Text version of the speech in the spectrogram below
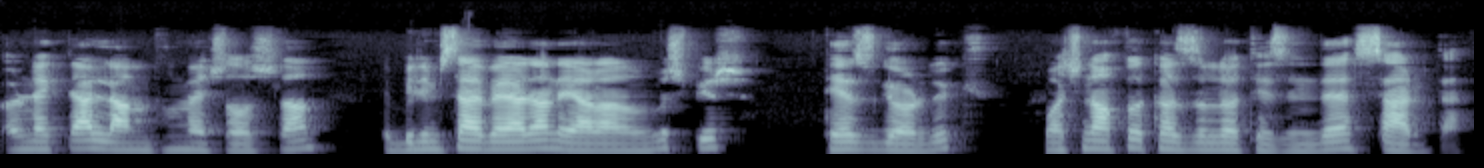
örneklerle anlatılmaya çalışılan bilimsel verilerden de yararlanılmış bir tez gördük. Maçın haftalık hazırlığı tezinde Servi'den.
